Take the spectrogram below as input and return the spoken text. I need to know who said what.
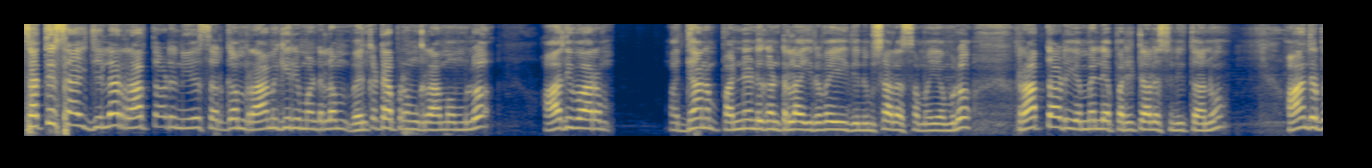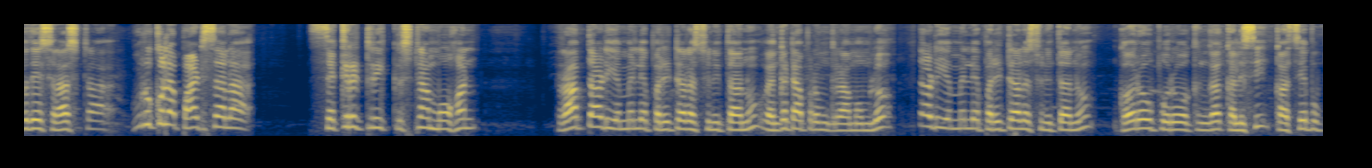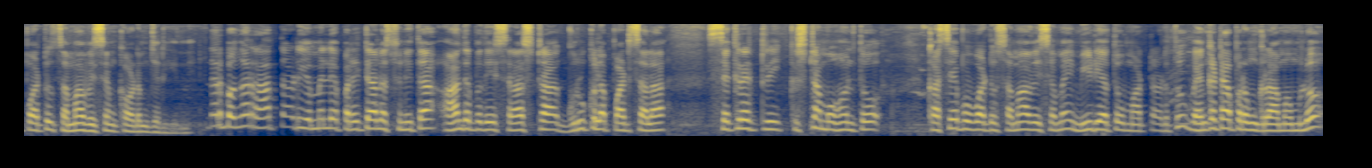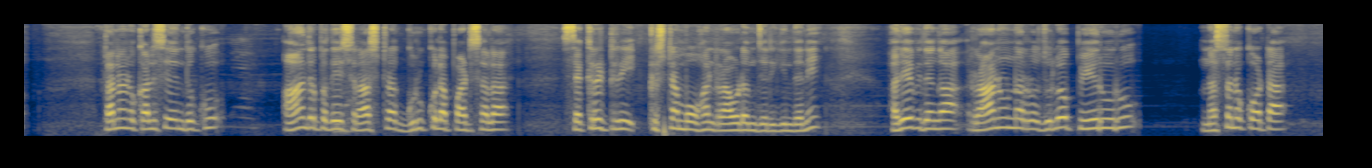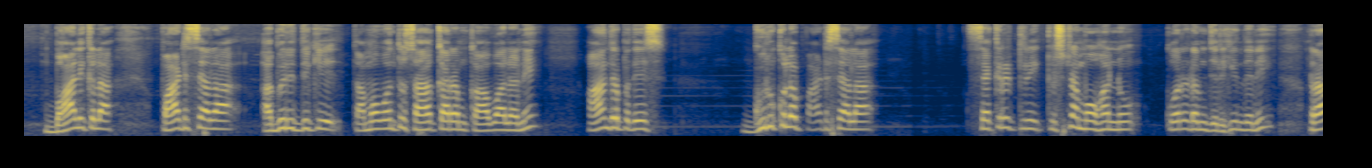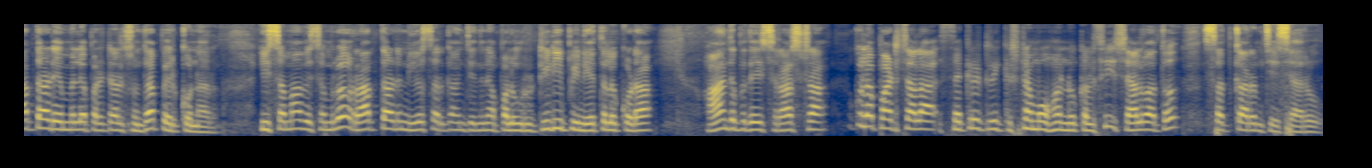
Speaker 1: సత్యసాయి జిల్లా రాప్తాడు నియోజకవర్గం రామగిరి మండలం వెంకటాపురం గ్రామంలో ఆదివారం మధ్యాహ్నం పన్నెండు గంటల ఇరవై ఐదు నిమిషాల సమయంలో రాప్తాడు ఎమ్మెల్యే పరిటాల సునీతను ఆంధ్రప్రదేశ్ రాష్ట్ర గురుకుల పాఠశాల సెక్రటరీ కృష్ణమోహన్ రాప్తాడు ఎమ్మెల్యే పరిటాల సునీతను వెంకటాపురం గ్రామంలో రాప్తాడు ఎమ్మెల్యే పరిటాల సునీతను గౌరవపూర్వకంగా కలిసి కాసేపు పాటు సమావేశం కావడం జరిగింది. సందర్భంగా రాప్తాడు ఎమ్మెల్యే పరిటాల సునీత ఆంధ్రప్రదేశ్ రాష్ట్ర గురుకుల పాఠశాల సెక్రటరీ కృష్ణమోహన్తో కాసేపు పాటు సమావేశమై మీడియాతో మాట్లాడుతూ వెంకటాపురం గ్రామంలో తనను కలిసేందుకు ఆంధ్రప్రదేశ్ రాష్ట్ర గురుకుల పాఠశాల సెక్రటరీ కృష్ణమోహన్ రావడం జరిగిందని అదేవిధంగా రానున్న రోజుల్లో పేరూరు నసనకోట బాలికల పాఠశాల అభివృద్ధికి తమ వంతు సహకారం కావాలని ఆంధ్రప్రదేశ్ గురుకుల పాఠశాల సెక్రటరీ కృష్ణమోహన్ను కోరడం జరిగిందని రాప్తాడు ఎమ్మెల్యే పరిటాల సుంద పేర్కొన్నారు. ఈ సమావేశంలో రాప్తాడు నియోజకవర్గానికి చెందిన పలువురు టీడీపీ నేతలు కూడా ఆంధ్రప్రదేశ్ రాష్ట్ర గురుకుల పాఠశాల సెక్రటరీ కృష్ణమోహన్ను కలిసి శాల్వాతో సత్కారం చేశారు.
